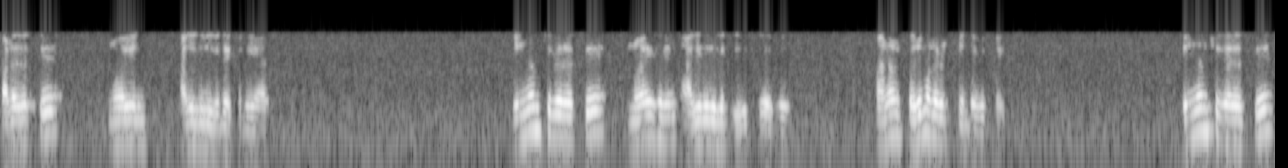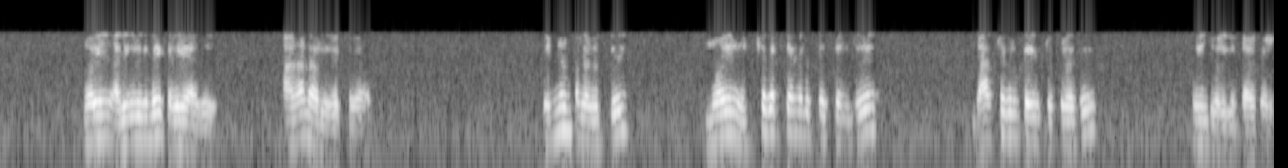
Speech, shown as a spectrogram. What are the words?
பலருக்கு நோயின் அறிகுறிகளே கிடையாது. இன்னும் சிலருக்கு நோய்களின் அறிகுறிகள் இருக்கிறது. ஆனால் பெருமளவில் சென்றவில்லை இன்னும் சிலருக்கு நோயின் அறிகுறிகளே கிடையாது ஆனால் அவர் இருக்கிறார் இன்னும் பலருக்கு நோயின் உச்சகட்டங்களுக்கு சென்று டாக்டர்கள் கைவிட்ட பிறகு மீண்டு வருகின்றார்கள்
